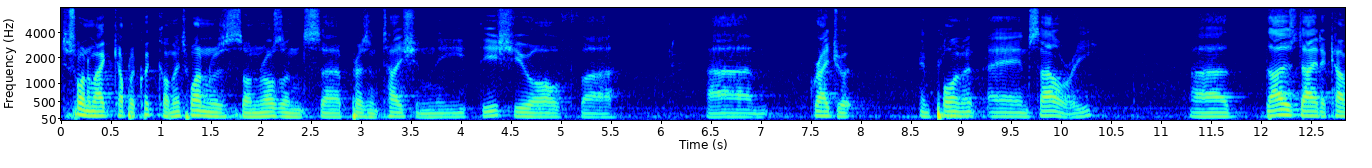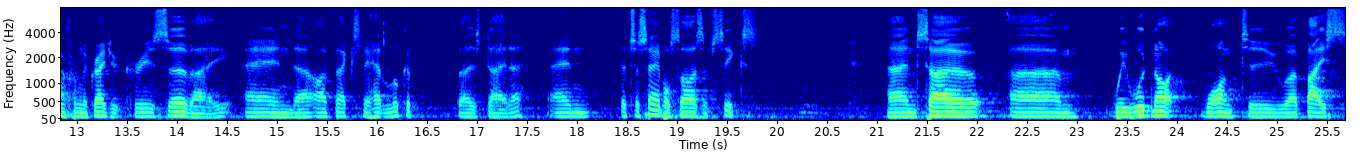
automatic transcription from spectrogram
just want to make a couple of quick comments. One was on Rosalind's uh, presentation, the, the issue of uh, um, graduate employment and salary. Uh, those data come from the Graduate Careers Survey, and uh, I've actually had a look at those data, and it's a sample size of six. And so um, we would not want to uh, base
